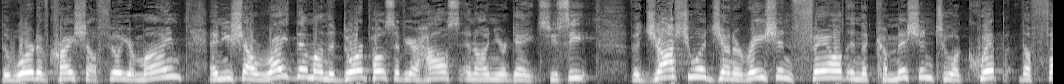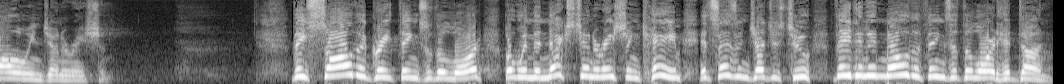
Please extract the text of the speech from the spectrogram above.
the word of Christ shall fill your mind, and you shall write them on the doorposts of your house and on your gates. You see, the Joshua generation failed in the commission to equip the following generation. They saw the great things of the Lord, but when the next generation came, it says in Judges 2, they didn't know the things that the Lord had done.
